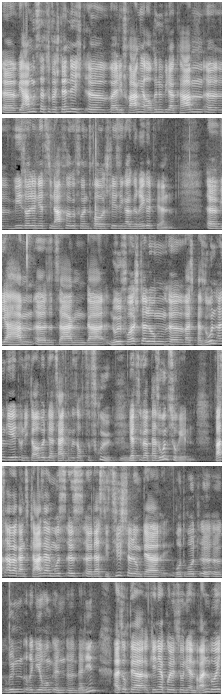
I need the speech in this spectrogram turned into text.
Äh, wir haben uns dazu verständigt, äh, weil die Fragen ja auch hin und wieder kamen, äh, wie soll denn jetzt die Nachfolge von Frau Schlesinger geregelt werden? Wir haben sozusagen da null Vorstellungen, was Personen angeht. Und ich glaube, der Zeitpunkt ist auch zu früh, mhm. jetzt über Personen zu reden. Was aber ganz klar sein muss, ist, äh, dass die Zielstellung der rot-rot-grünen Regierung in Berlin als auch der Kenia-Koalition hier in Brandenburg,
